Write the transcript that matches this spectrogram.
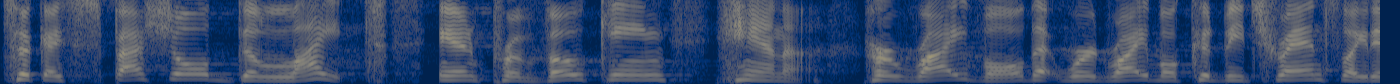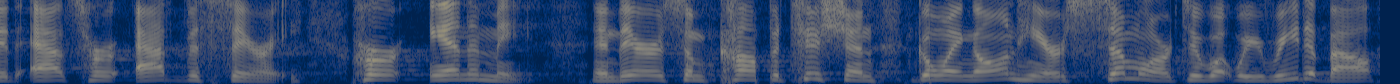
took a special delight in provoking Hannah. Her rival, that word rival could be translated as her adversary, her enemy. And there is some competition going on here, similar to what we read about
